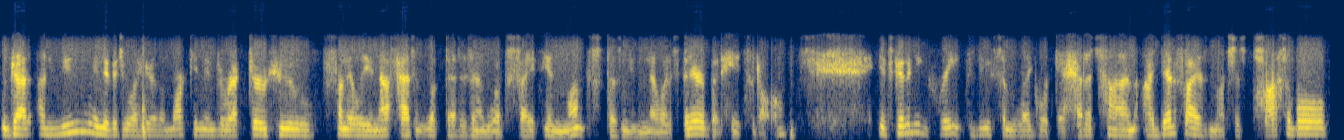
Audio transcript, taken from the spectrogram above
We've got a new individual here, the marketing director, who funnily enough hasn't looked at his own website in months, doesn't even know it's there, but hates it all. It's going to be great to do some legwork ahead of time, identify as much as possible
